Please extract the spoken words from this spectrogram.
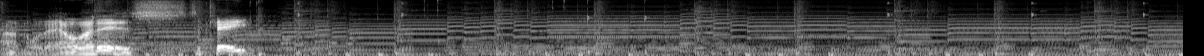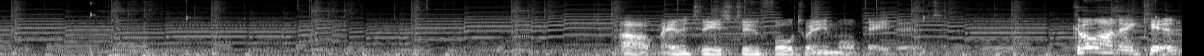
I don't know what the hell that is. It's a cape. Oh, my inventory is too full to any more pay dirt. Come on then, kitten.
